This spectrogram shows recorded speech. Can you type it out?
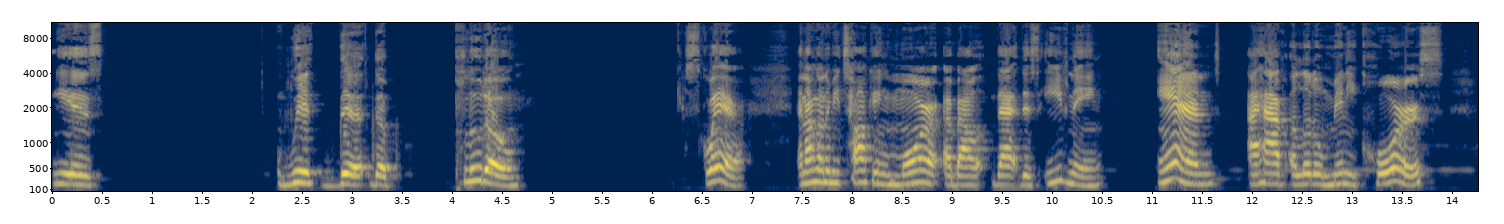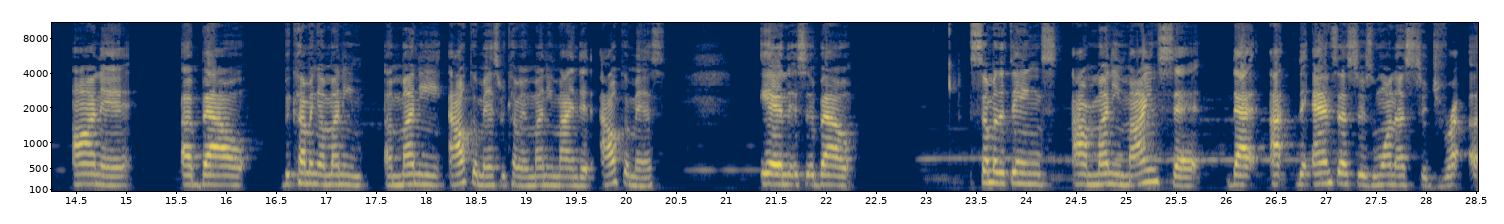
is with the the Pluto square. And I'm going to be talking more about that this evening. And I have a little mini course on it about becoming a money a money alchemist, becoming money minded alchemist. And it's about some of the things our money mindset that I, the ancestors want us to dra- uh,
